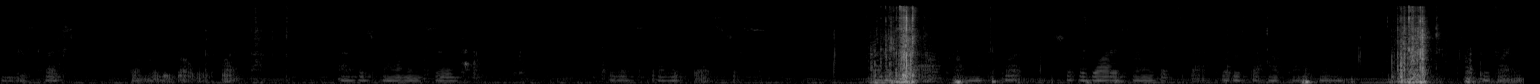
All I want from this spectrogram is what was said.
And these cards don't go with what I was wanting to. Let's go with this just what should the water signs expect? What is the outcome here regarding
